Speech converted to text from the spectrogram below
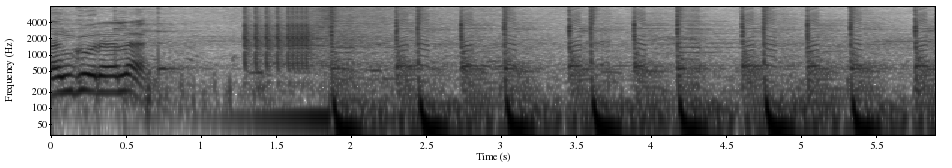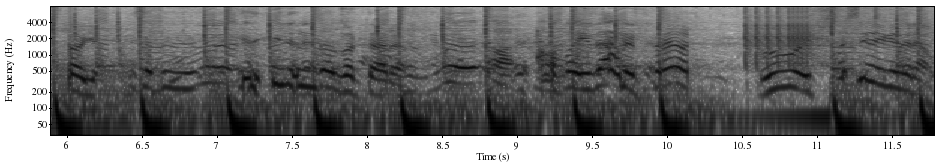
നങ്കൂര അല്ലേ. ഇതെന്തോ കൊട്ടാരോ? അപ്പൊ ഇതാണ് ഇത്ര ഇപ്പൊ ശരിയാക്കി തരാം.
